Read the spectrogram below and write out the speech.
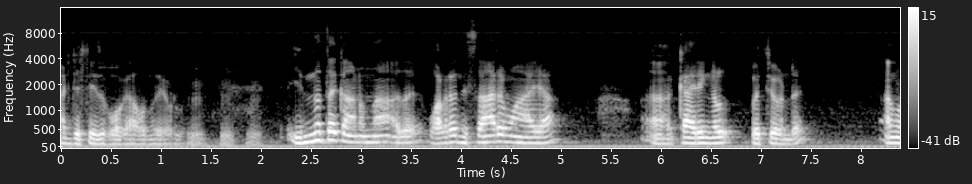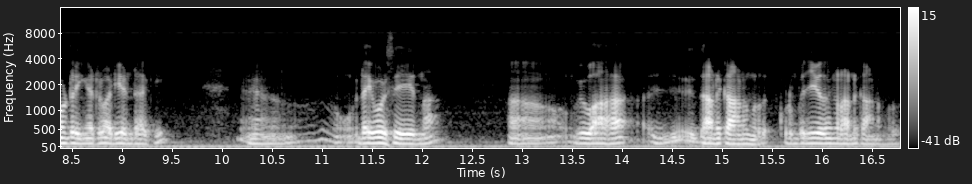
അഡ്ജസ്റ്റ് ചെയ്ത് പോകാവുന്നതേ ഉള്ളൂ. ഇന്നത്തെ കാണുന്ന അത് വളരെ നിസ്സാരമായ കാര്യങ്ങൾ വെച്ചുകൊണ്ട് അങ്ങോട്ടും ഇങ്ങോട്ടും അടിയുണ്ടാക്കി ഡൈവോഴ്സ് ചെയ്യുന്ന വിവാഹ ഇതാണ് കാണുന്നത്. കുടുംബജീവിതങ്ങളാണ് കാണുന്നത്.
